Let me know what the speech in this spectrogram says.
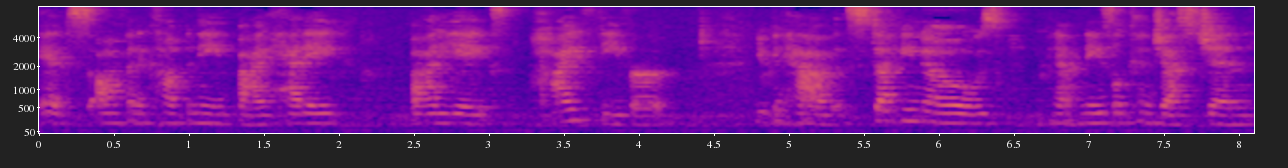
It's often accompanied by headache, body aches, high fever. You can have stuffy nose, you can have nasal congestion,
